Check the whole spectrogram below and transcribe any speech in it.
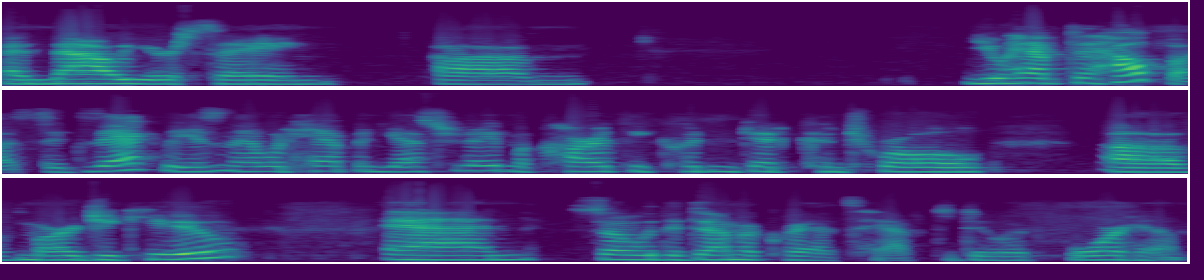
and now you're saying um, you have to help us. Exactly. Isn't that what happened yesterday? McCarthy couldn't get control of Margie Q. And so the Democrats have to do it for him.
